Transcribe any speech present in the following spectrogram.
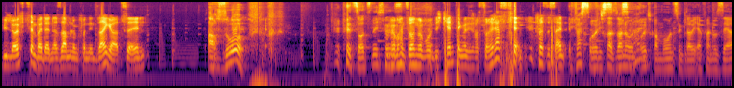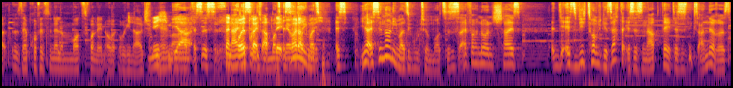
wie läuft's denn bei deiner Sammlung von den Seigar-Zellen? Ach so. Wenn sonst nicht so Und wenn man Sonne und Mond nicht kennt, denkt man sich, was soll das denn? Was ist ein... Was? Ultrasonne und? Ultramond sind, glaube ich, einfach nur sehr, sehr professionelle Mods von den Or Originalspielen. Nicht mal. Ja, es ist, Es ist ein Vollpreis-Update, Mods. Es mehr sind war noch das nicht mal, nicht. es, ja, es sind noch nicht mal so gute Mods. Es ist einfach nur ein Scheiß. Es, wie Tom gesagt hat, es ist ein Update. Es ist nichts anderes.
